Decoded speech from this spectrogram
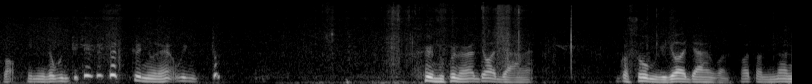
เลาะที่นี่แล้ววิ่งจุ๊ดๆๆขึ้นอยู่นะวิ่งจุ๊บนู่นนะยอดยางอะก็ซุ่มอยู่ยอดยางก่อนเพราะตอนนั้น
